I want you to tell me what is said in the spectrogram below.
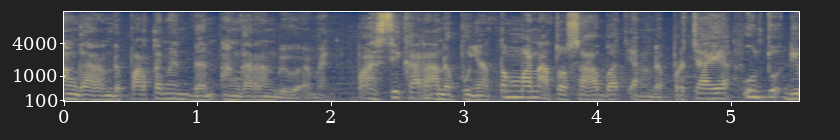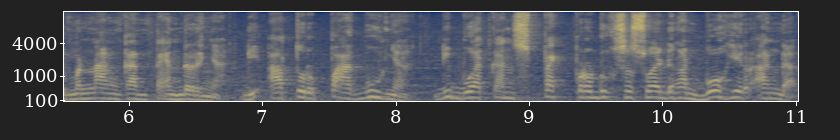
anggaran departemen dan anggaran BUMN pastikan anda punya teman atau sahabat yang anda percaya untuk untuk dimenangkan tendernya, diatur pagunya, dibuatkan spek produk sesuai dengan bohir Anda.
